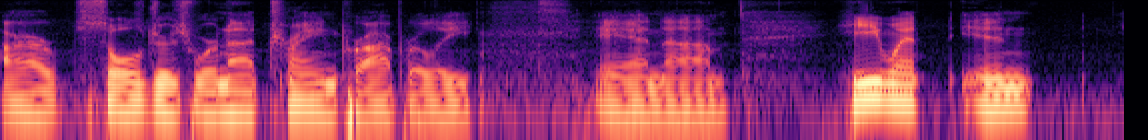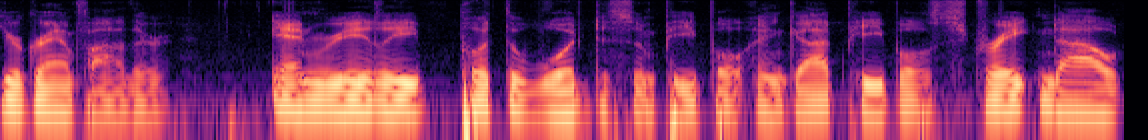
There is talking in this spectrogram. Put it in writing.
Our soldiers were not trained properly. And um, he went in, your grandfather, and really put the wood to some people and got people straightened out,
